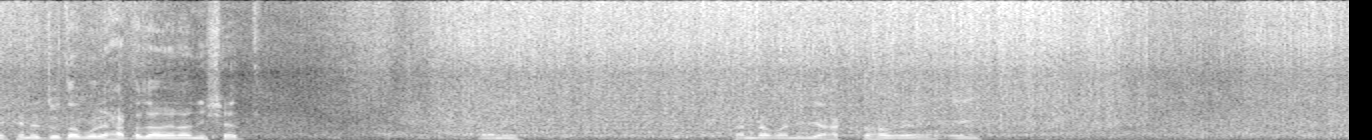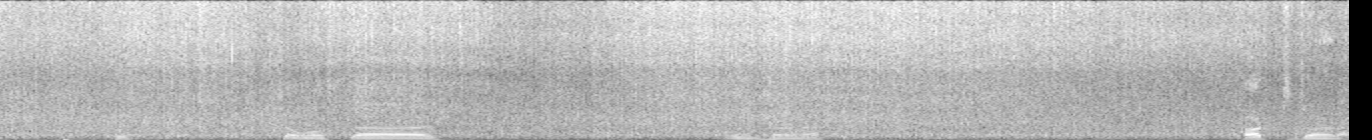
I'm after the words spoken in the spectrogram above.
এখানে জুতা পরে হাঁটা যাবে না, নিষেধ। মানে ঠান্ডা পানি দিয়ে হাঁটতে হবে, এই। চমৎকার। এই ঝর্ণা হট ঝর্ণা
